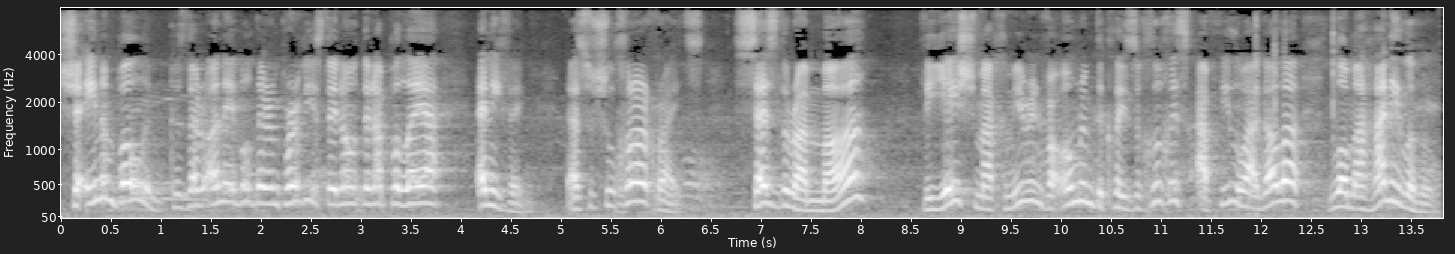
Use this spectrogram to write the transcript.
She'enam bolim, because they're unable, they're impervious, they don't, they're not polea, anything. That's what Shulchan Aruch writes. Says the Ramah, V'yesh machmirin va'omrim de klei zechuchis afilu agala lo mahani lahu.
